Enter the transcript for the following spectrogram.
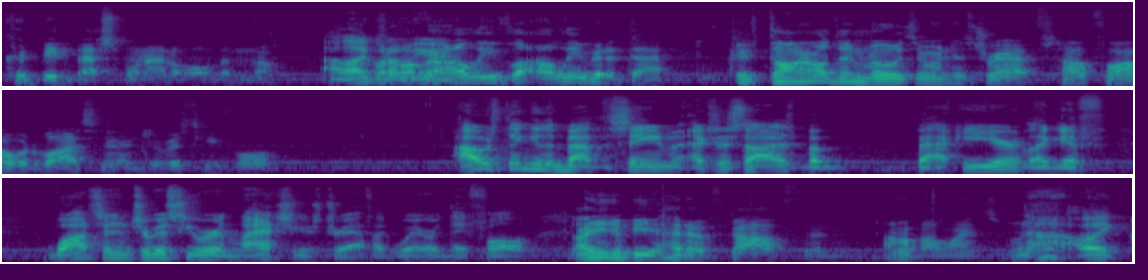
could be the best one out of all of them, though. I like what So I'm I'll, hearing. I'll leave. I'll leave it at that. If Donald and Rose are in this draft, how far would Watson and Trubisky fall? I was thinking about the same exercise, but back a year. Like if Watson and Trubisky were in last year's draft, like where would they fall? I need to be ahead of Goff, and I don't know about Wentz. but- Nah, like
